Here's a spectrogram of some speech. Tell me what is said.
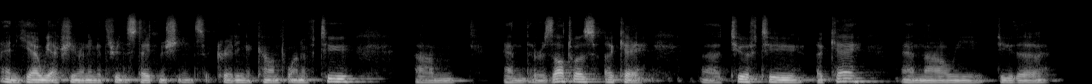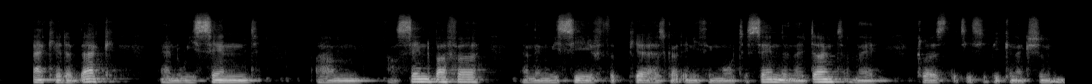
and here we're actually running it through the state machine. So creating account one of two. Um, and the result was, okay, uh, two of two, okay. And now we do the ACK header back and we send um, our send buffer. And then we see if the peer has got anything more to send and they don't, and they close the TCP connection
